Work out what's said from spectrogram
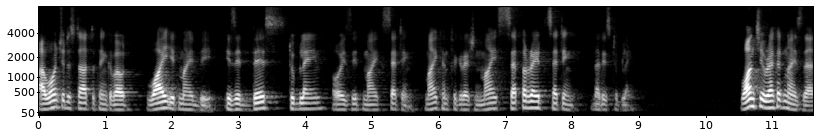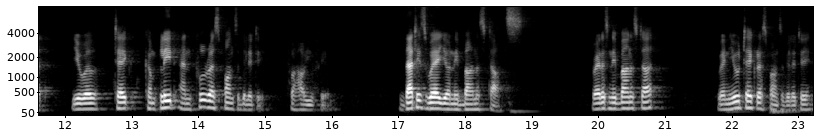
I want you to start to think about why it might be. Is it this to blame, or is it my setting, my configuration, my separate setting that is to blame? Once you recognize that, you will take complete and full responsibility for how you feel. That is where your Nibbana starts. Where does Nibbana start? when you take responsibility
